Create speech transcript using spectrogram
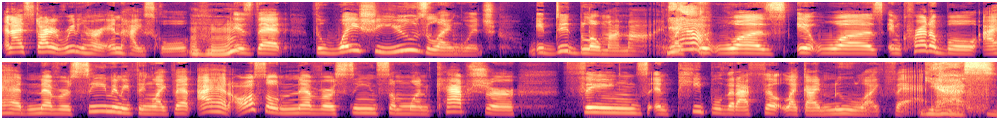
and I started reading her in high school, mm-hmm. is that the way she used language it did blow my mind. Yeah. Like it was it was incredible. I had never seen anything like that. I had also never seen someone capture things and people that I felt like I knew like that. Yes.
